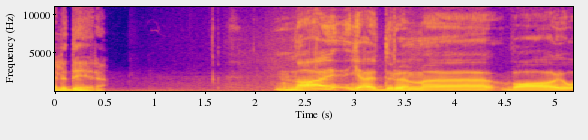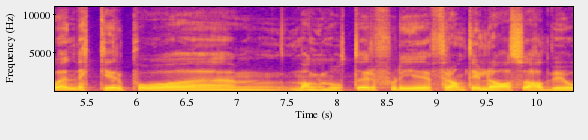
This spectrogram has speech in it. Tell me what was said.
eller dere? Nei, Gjerdrum eh, var jo en vekker på eh, mange måter. fordi fram til da så hadde vi jo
